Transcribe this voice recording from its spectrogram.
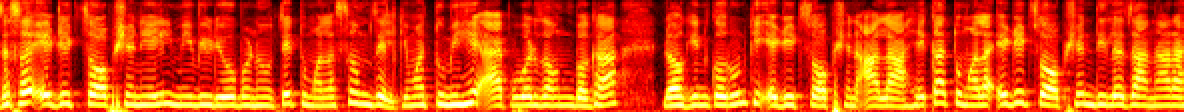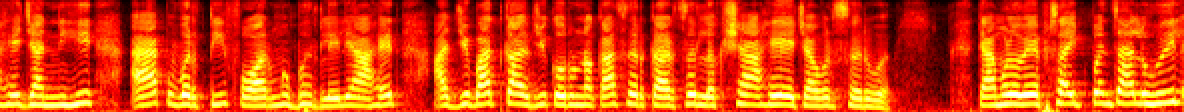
जसं एडिटचं ऑप्शन येईल मी व्हिडिओ बनवते तुम्हाला समजेल. किंवा तुम्हीही ॲपवर जाऊन बघा लॉग इन करून की एडिटचं ऑप्शन आलं आहे का? तुम्हाला एडिटचं ऑप्शन दिलं जाणार आहे. ज्यांनीही ॲपवरती फॉर्म भरलेले आहेत. अजिबात काळजी करू नका. सरकारचं लक्ष आहे याच्यावर सर्व. त्यामुळं वेबसाईट पण चालू होईल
